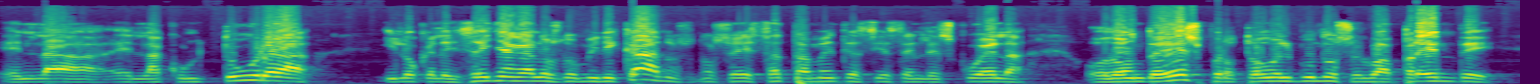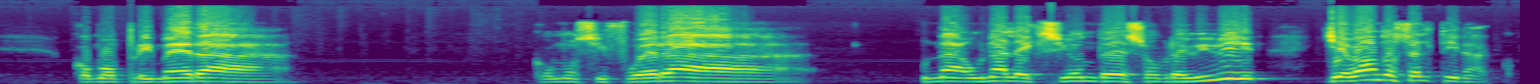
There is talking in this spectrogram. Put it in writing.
En la, en la cultura y lo que le enseñan a los dominicanos, no sé exactamente si es en la escuela o dónde es, pero todo el mundo se lo aprende como primera, como si fuera una, una lección de sobrevivir, llevándose el tinaco.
